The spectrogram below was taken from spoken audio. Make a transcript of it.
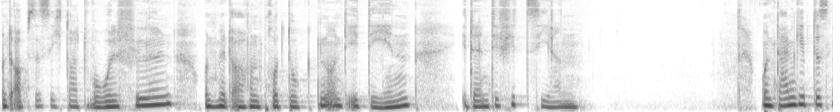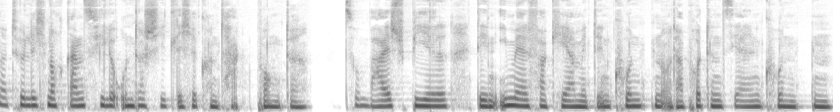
und ob sie sich dort wohlfühlen und mit euren Produkten und Ideen identifizieren. Und dann gibt es natürlich noch ganz viele unterschiedliche Kontaktpunkte. Zum Beispiel den E-Mail-Verkehr mit den Kunden oder potenziellen Kunden,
